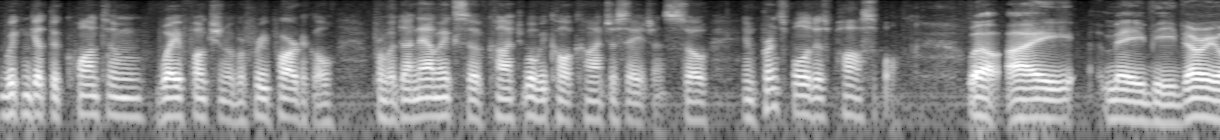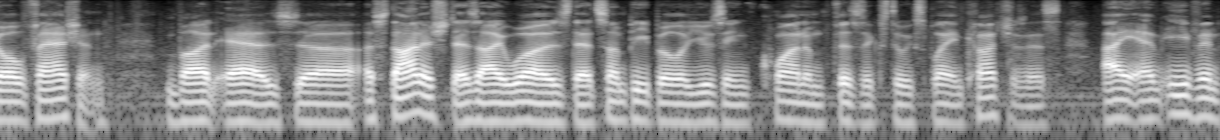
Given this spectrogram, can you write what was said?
we can get the quantum wave function of a free particle from a dynamics of what we call conscious agents. So in principle, it is possible. Well, I may be very old fashioned, but as uh, astonished as I was that some people are using quantum physics to explain consciousness, I am even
